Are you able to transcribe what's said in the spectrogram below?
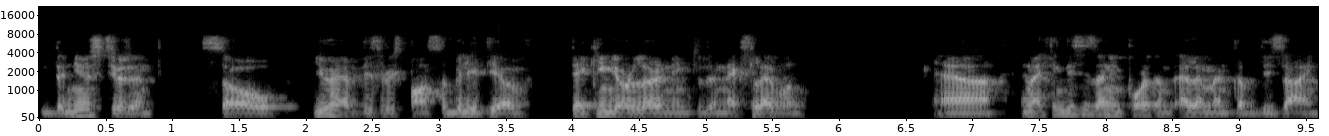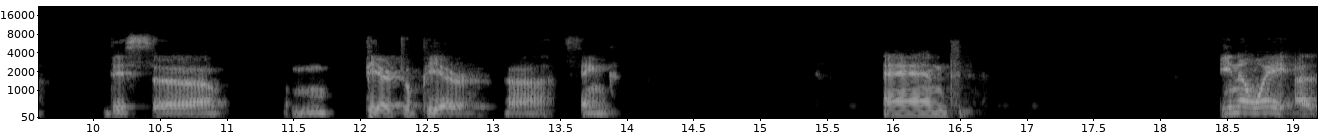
the new student. So you have this responsibility of taking your learning to the next level. Uh, and I think this is an important element of design, this uh, peer-to-peer uh, thing. And in a way, uh,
